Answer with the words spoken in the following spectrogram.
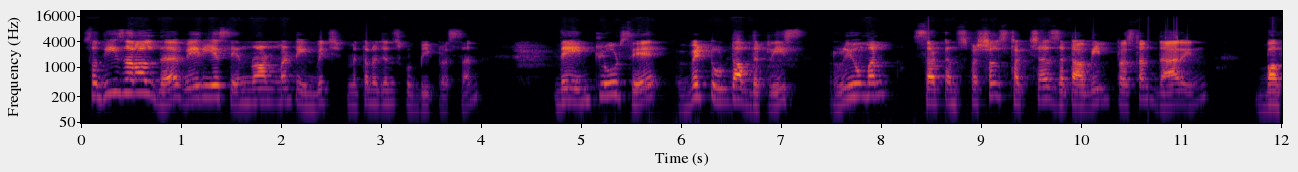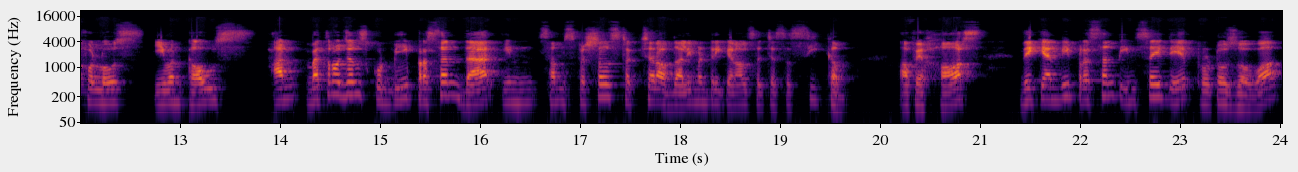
So these are all the various environment in which methanogens could be present. They include say wet wood of the trees, rumen, certain special structures that have been present there in buffaloes, even cows and methanogens could be present there in some special structure of the alimentary canal such as a cecum of a horse. They can be present inside a protozoa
